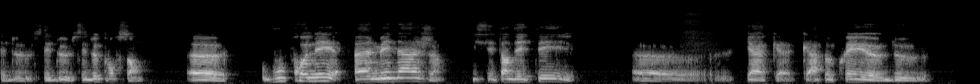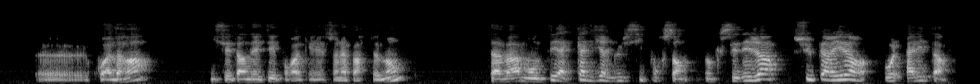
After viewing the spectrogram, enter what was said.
C'est 2%. C'est 2, 2%. Euh, vous prenez un ménage qui s'est endetté, euh, qui, a, à peu près euh, de euh, quadra, qui s'est endetté pour acquérir son appartement, ça va monter à 4,6%. Donc c'est déjà supérieur à l'État.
